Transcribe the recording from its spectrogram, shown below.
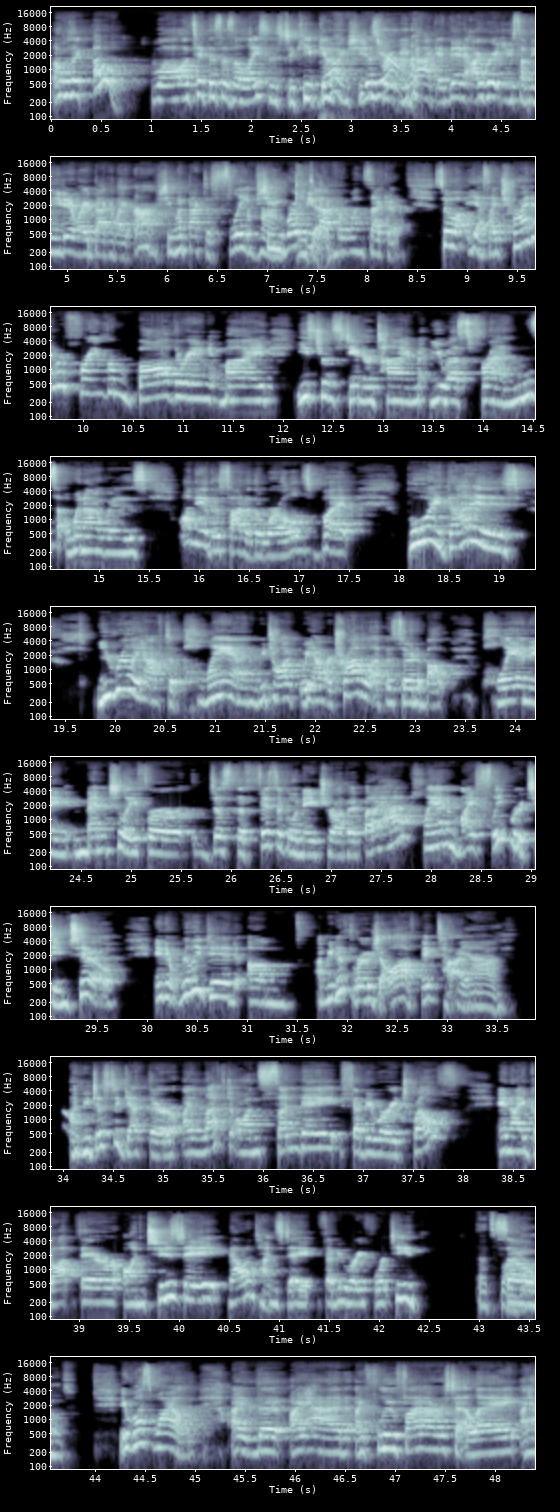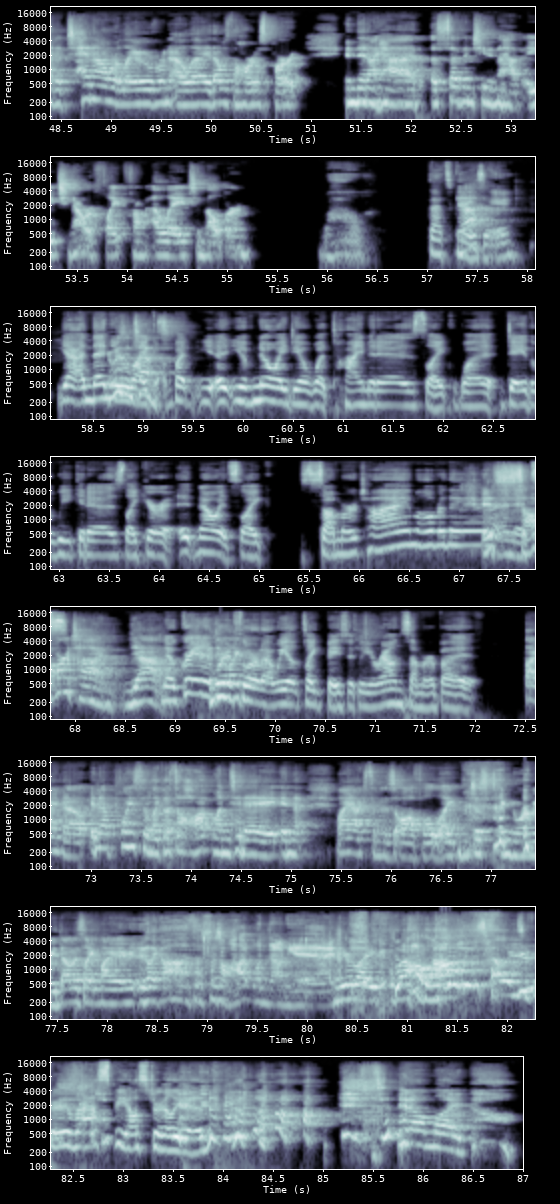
I was like, oh, well, I'll take this as a license to keep going. She just yeah. wrote me back. And then I wrote you something you didn't write back. I'm like, she went back to sleep. Uh-huh. She wrote me back for one second. So yes, I try to refrain from bothering my Eastern Standard Time US friends when I was on the other side of the world. But boy, that is you really have to plan. We talk, we have our travel episode about planning mentally for just the physical nature of it, but I had to plan my sleep routine too. And it really did, um, I mean, it throws you off big time. Yeah. I mean, just to get there, I left on Sunday, February 12th, and I got there on Tuesday, Valentine's Day, February 14th. That's wild. So it was wild. I the I had I flew five hours to LA. I had a 10 hour layover in LA. That was the hardest part. And then I had a 17 and a half, 18 hour flight from LA to Melbourne. Wow. That's crazy. Yeah. Yeah, and then you're like, but you, uh, you, have no idea what time it is, like what day of the week it is. Like you're it, now, it's like summertime over there. It's summertime. It's, yeah. Now, granted, we're in like, Florida. We it's like basically around summer, but I know. And at points they're like, it's a hot one today. And my accent is awful. Like, just ignore me. That was like my, like, oh, it's such a hot one down here. And you're like, well, I'll tell you. very raspy Australian. and I'm like,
